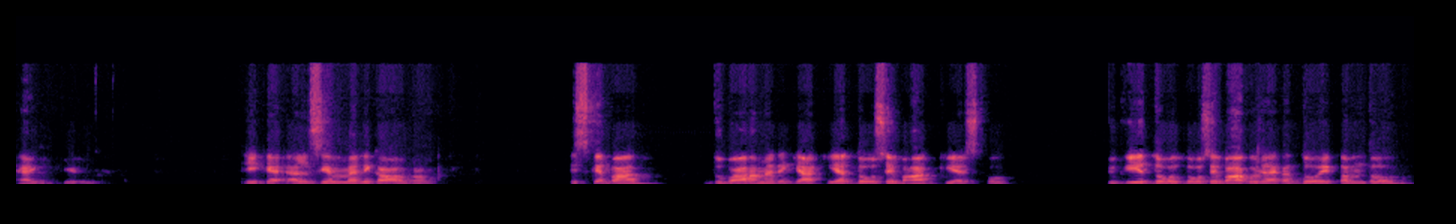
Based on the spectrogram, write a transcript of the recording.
थैंक यू ठीक है एलसीएम मैं निकाल रहा हूँ। इसके बाद दोबारा मैंने क्या किया? दो से भाग किया इसको। क्योंकि ये दो दो से भाग हो जाएगा, दो एकम दो,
